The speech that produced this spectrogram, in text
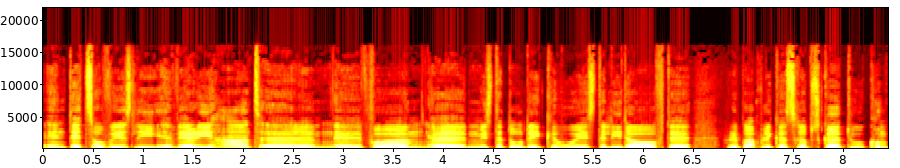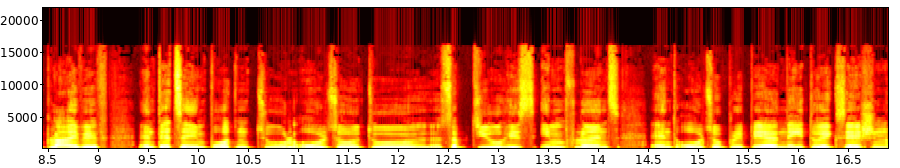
and that's obviously a very hard uh, uh, for uh, Mr. Dodik, who is the leader of the Republika Srpska, to comply with, and that's an important tool also to subdue his influence and also prepare NATO accession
